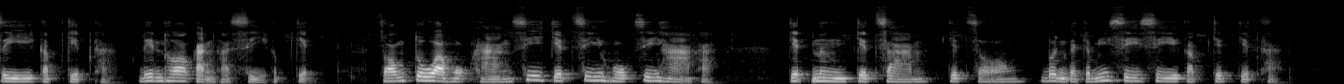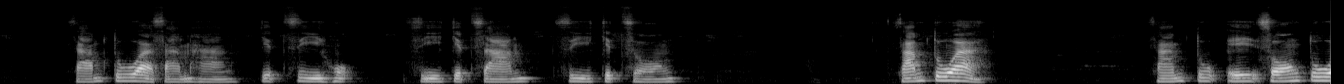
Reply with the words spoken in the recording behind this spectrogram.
สี่กับเจ็ดค่ะ เล่นท่อกันค่ะสี่กับเจ็ดสองตัวหกหางสี่เจ็ดสี่หกสี่ห้าค่ะเจ็ดหนึ่งเจ็ดสาม เจ็ดสองเบิ้ลก็จะมีซีซีกับเจ็ดเจ็ดค่ะสามตัวสามหางเจ็ดสี่หกสี่เจ็ดสามสี่เจ็ดสองสามตัวสามตัวเอสองตัว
